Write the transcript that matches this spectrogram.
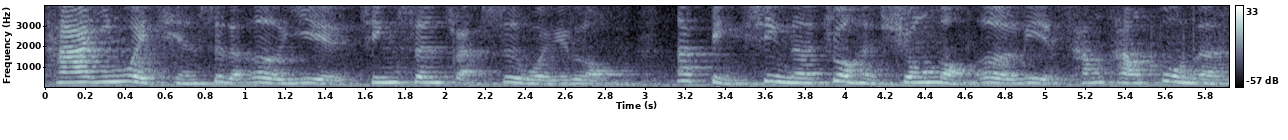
他因为前世的恶业，今生转世为龙，那秉性呢就很凶猛恶劣，常常不能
